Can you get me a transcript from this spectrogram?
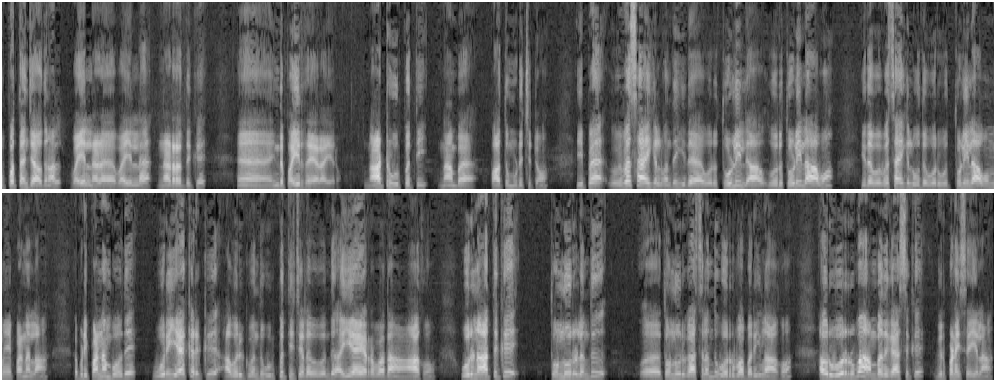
முப்பத்தஞ்சாவது நாள் வயல் நட வயலில் நடுறதுக்கு இந்த பயிர் தயாராகிரும் நாற்று உற்பத்தி நாம் பார்த்து முடிச்சிட்டோம். இப்போ விவசாயிகள் வந்து இதை ஒரு தொழிலா ஒரு தொழிலாகவும் இதை விவசாயிகள் இதை ஒரு தொழிலாகவுமே பண்ணலாம். அப்படி பண்ணும்போது ஒரு ஏக்கருக்கு அவருக்கு வந்து உற்பத்தி செலவு வந்து ஐயாயிரம் ரூபாய் தான் ஆகும். ஒரு நாற்றுக்கு தொண்ணூறுலேருந்து தொண்ணூறு காசுலேருந்து ஒரு ரூபாய் வரையிலும் ஆகும். அவர் ஒரு ரூபாய் ஐம்பது காசுக்கு விற்பனை செய்யலாம்.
